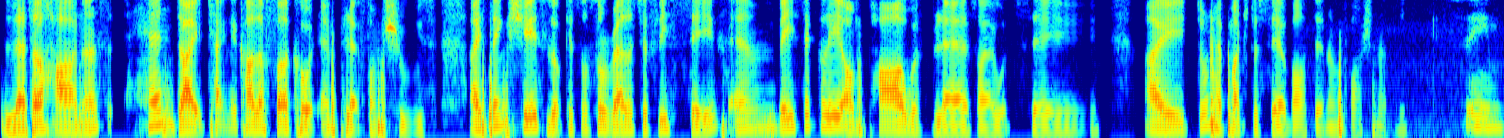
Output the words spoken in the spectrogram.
leather harness, hand-dyed Technicolor fur coat and platform shoes. I think Shea's look is also relatively safe and basically on par with Blair's, I would say. I don't have much to say about it, unfortunately. Same.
